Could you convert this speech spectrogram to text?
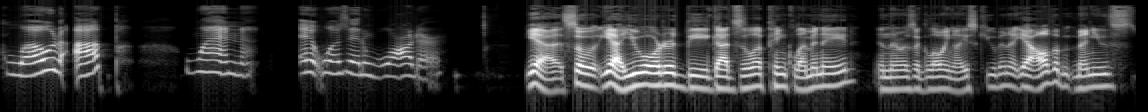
glowed up when it was in water. Yeah, so yeah, you ordered the Godzilla pink lemonade and there was a glowing ice cube in it. Yeah, all the menus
